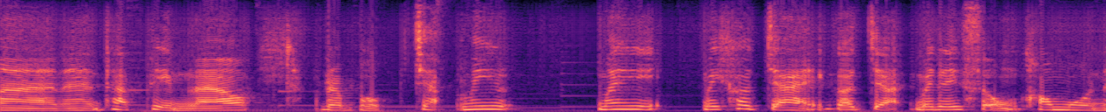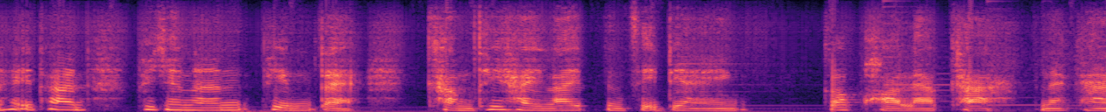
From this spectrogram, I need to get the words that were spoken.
มานะถ้าพิมพ์แล้วระบบจะไม่ไม่ไม่เข้าใจก็จะไม่ได้ส่งข้อมูลให้ท่าน เพราะฉะนั้นพิมพ์แต่คำที่ไฮไลท์เป็นสีแดงก็พอแล้วค่ะนะคะ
